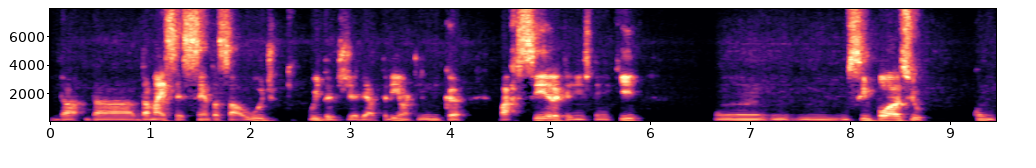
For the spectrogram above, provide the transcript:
da, da, da Mais 60 Saúde, que cuida de geriatria, uma clínica parceira que a gente tem aqui. Um, um, um simpósio com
